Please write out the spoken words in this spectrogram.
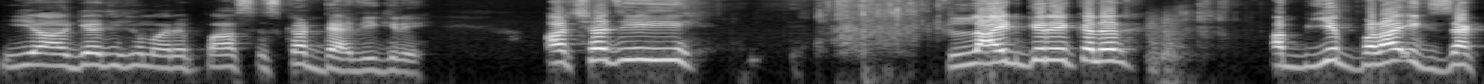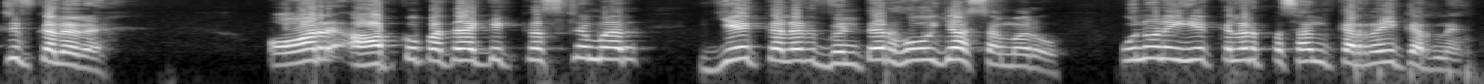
ये आ गया जी हमारे पास इसका डेवी ग्रे अच्छा जी लाइट ग्रे कलर अब ये बड़ा एग्जैक्टिव कलर है। और आपको पता है कि कस्टमर ये कलर विंटर हो या समर हो, उन्होंने ये कलर पसंद करना ही करना है।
